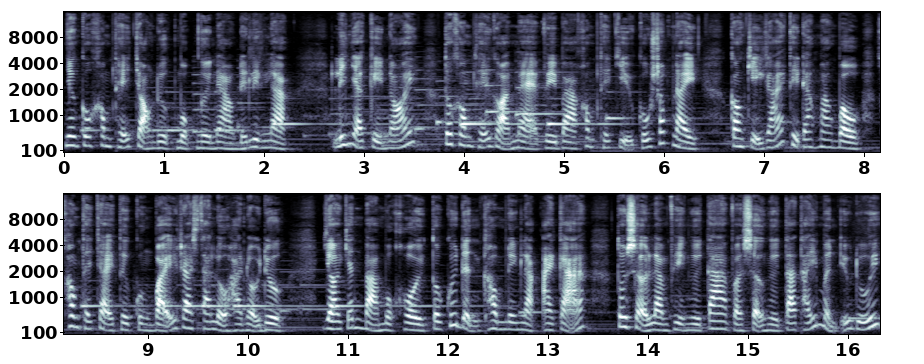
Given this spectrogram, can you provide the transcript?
nhưng cô không thể chọn được một người nào để liên lạc. Lý Nhã Kỳ nói, tôi không thể gọi mẹ vì bà không thể chịu cú sốc này. Còn chị gái thì đang mang bầu, không thể chạy từ quận 7 ra xa lộ Hà Nội được. Do danh bà một hồi, tôi quyết định không liên lạc ai cả. Tôi sợ làm phiền người ta và sợ người ta thấy mình yếu đuối.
